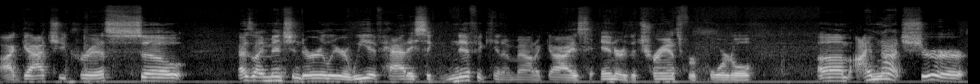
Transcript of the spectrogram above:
I got you, Chris. So, as I mentioned earlier, we have had a significant amount of guys enter the transfer portal. Um, I'm not sure.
